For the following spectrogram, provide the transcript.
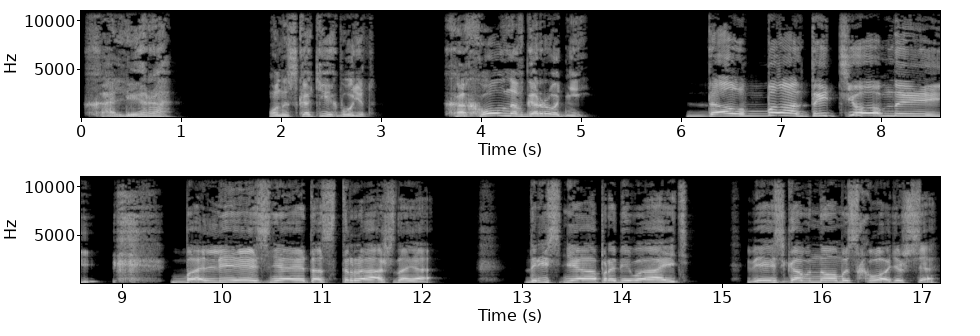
Холера? Он из каких будет? Хохол новгородний? Долбан ты темный! Болезнь эта страшная! Дресня пробивает, весь говном исходишься,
